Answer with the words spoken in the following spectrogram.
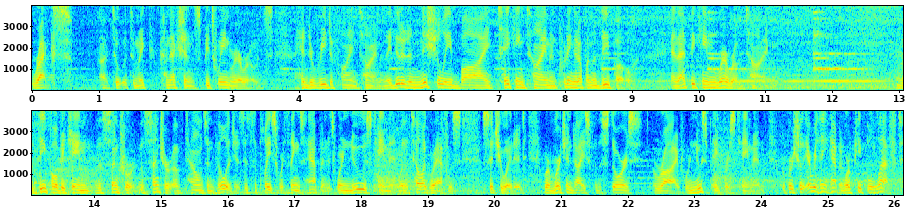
wrecks, uh, to, to make connections between railroads, had to redefine time. And they did it initially by taking time and putting it up on the depot. And that became railroad time. The depot became the center, the center of towns and villages. It's the place where things happened. It's where news came in, where the telegraph was situated, where merchandise for the stores arrived, where newspapers came in, where virtually everything happened, where people left.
